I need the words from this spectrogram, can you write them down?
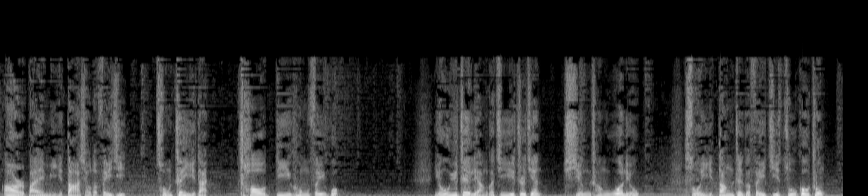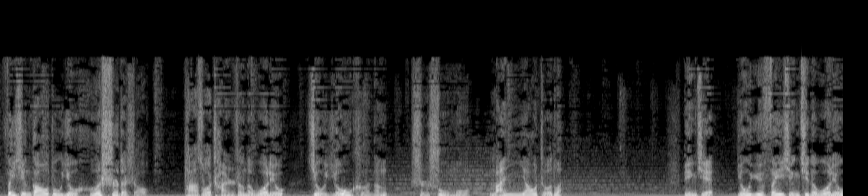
二百米大小的飞机从这一带超低空飞过。由于这两个机翼之间形成涡流，所以当这个飞机足够重、飞行高度又合适的时候，它所产生的涡流就有可能使树木拦腰折断，并且由于飞行器的涡流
